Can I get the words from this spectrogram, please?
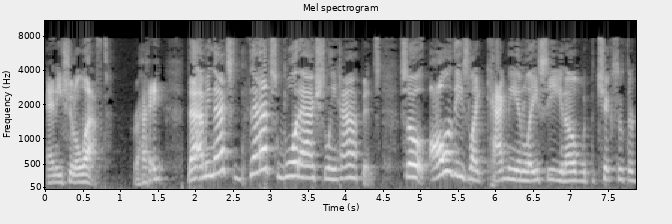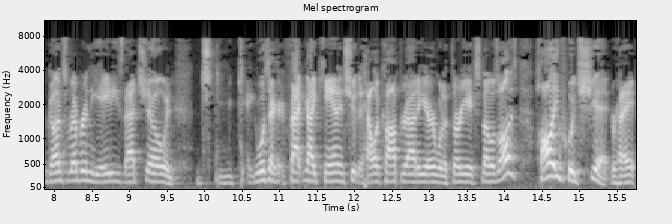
And he should have left right? That, I mean, that's, that's what actually happens. So all of these like Cagney and Lacey, you know, with the chicks with their guns, remember in the 80s, that show, and what's that fat guy cannon shooting a helicopter out of here with a 38 Snubbies, all this Hollywood shit, right?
